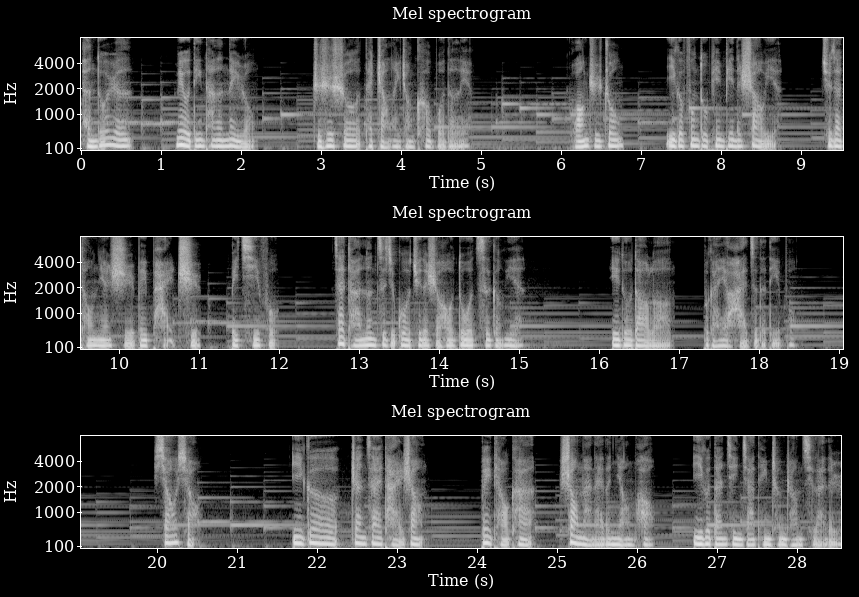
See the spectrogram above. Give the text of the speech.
很多人没有盯她的内容，只是说她长了一张刻薄的脸。”黄执中，一个风度翩翩的少爷，却在童年时被排斥、被欺负，在谈论自己过去的时候多次哽咽，一度到了不敢要孩子的地步。萧晓，一个站在台上被调侃“少奶奶”的娘炮，一个单亲家庭成长起来的人，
